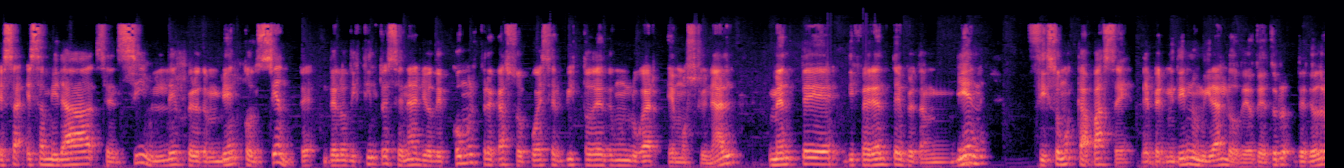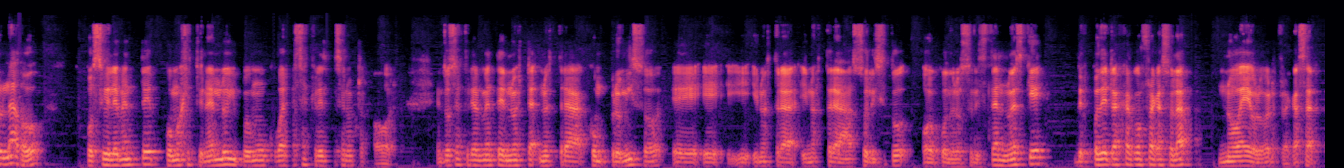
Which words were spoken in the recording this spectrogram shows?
esa, esa mirada sensible, pero también consciente de los distintos escenarios, de cómo el fracaso puede ser visto desde un lugar emocionalmente diferente, pero también si somos capaces de permitirnos mirarlo desde otro, desde otro lado, posiblemente podemos gestionarlo y podemos ocupar esas creencias a nuestro favor. Entonces, finalmente, nuestra, nuestra compromiso eh, eh, y, nuestra, y nuestra solicitud, o cuando lo solicitan, no es que después de trabajar con Fracaso Lab no vaya a volver a fracasar,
